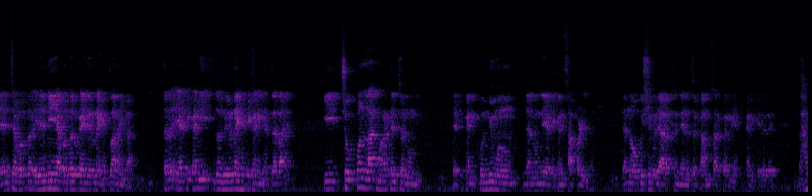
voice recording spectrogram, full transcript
यांच्याबद्दल यांनी याबद्दल काही निर्णय घेतला नाही का तर या ठिकाणी जो निर्णय या ठिकाणी घेतलेला आहे की चोपन्न लाख मराठ्यांच्या नोंदी त्या ठिकाणी कुणबी म्हणून ज्या नोंदी या ठिकाणी सापडल्या त्यांना ओबीसीमध्ये आरक्षण देण्याचं काम सरकारने या ठिकाणी केलेलं आहे दहा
